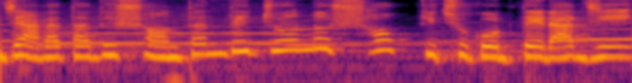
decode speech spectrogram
যারা তাদের সন্তানদের জন্য সবকিছু করতে রাজি।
